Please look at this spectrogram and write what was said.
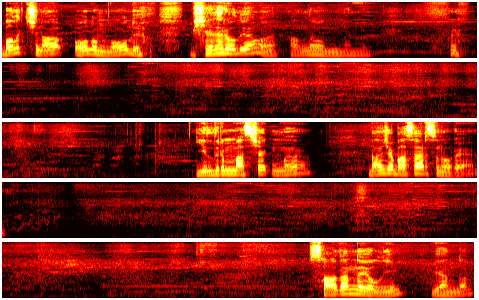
Balıkçı ne Oğlum ne oluyor? Bir şeyler oluyor ama anlamadım ben de. Yıldırım basacak mı? Bence basarsın oraya. Sağdan da yollayayım bir yandan.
